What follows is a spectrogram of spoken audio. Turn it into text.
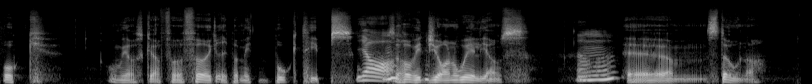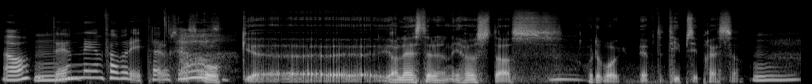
Och om jag ska för föregripa mitt boktips så har vi John Williams, eh, Stoner. Ja, mm. den är en favorit här hos oss. Och eh, jag läste den i höstas mm. och det var efter tips i pressen. Mm.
